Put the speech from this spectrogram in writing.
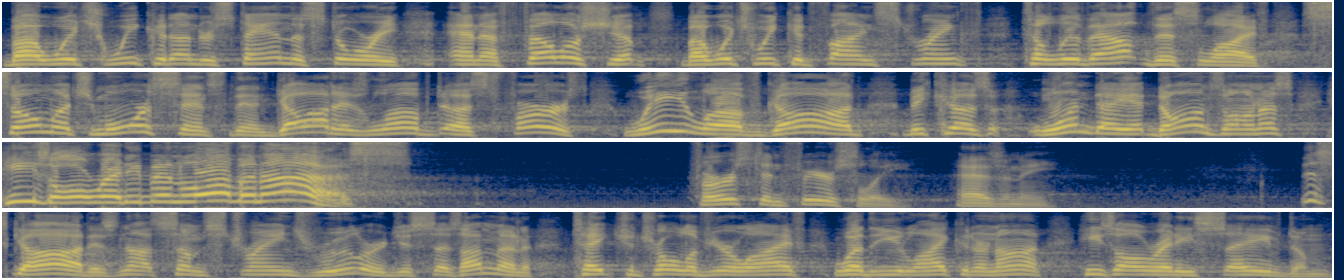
by which we could understand the story and a fellowship by which we could find strength to live out this life. So much more since then. God has loved us first. We love God because one day it dawns on us, He's already been loving us. First and fiercely, hasn't He? This God is not some strange ruler who just says, I'm going to take control of your life whether you like it or not. He's already saved them.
